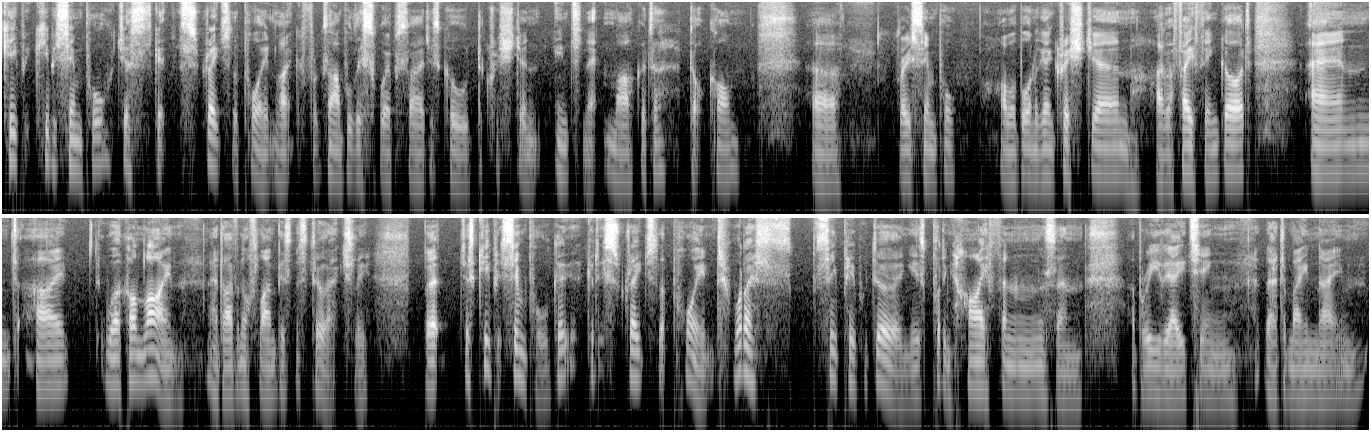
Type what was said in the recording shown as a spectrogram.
keep it keep it simple. Just get straight to the point. Like for example, this website is called the Christian Internet Marketer.com. Uh, very simple. I'm a born again Christian. I have a faith in God, and I work online. And I have an offline business too, actually. But just keep it simple. Get, get it straight to the point. What I see people doing is putting hyphens and abbreviating their domain name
